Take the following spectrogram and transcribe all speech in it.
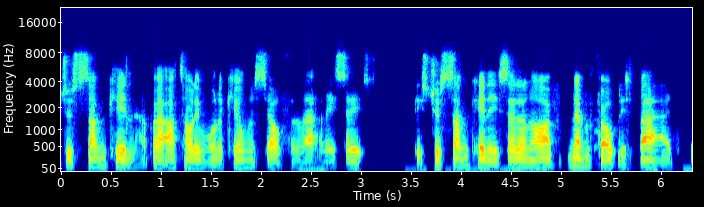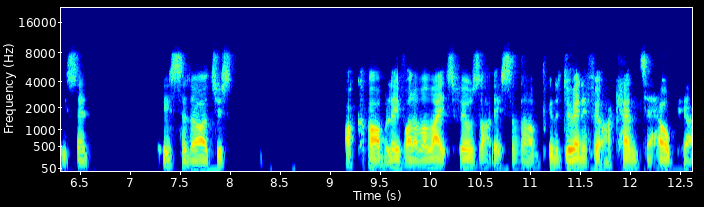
just sunk in about I told him I want to kill myself and that. And he said, it's, it's just sunk in. He said, and I've never felt this bad. He said, he said, I just, I can't believe one of my mates feels like this and I'm going to do anything I can to help you.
